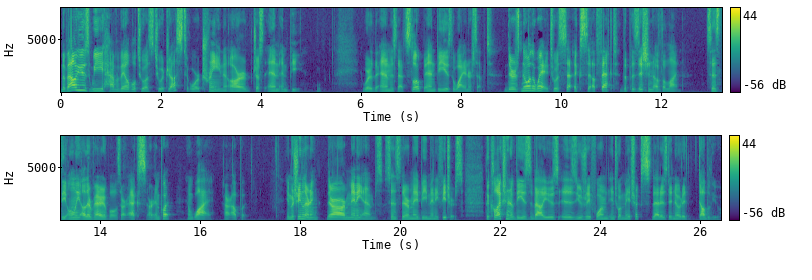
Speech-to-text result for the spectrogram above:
The values we have available to us to adjust or train are just m and b, where the m is that slope and b is the y-intercept. There's no other way to affect the position of the line since the only other variables are x, our input, and y, our output. In machine learning, there are many m's, since there may be many features. The collection of these values is usually formed into a matrix that is denoted W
